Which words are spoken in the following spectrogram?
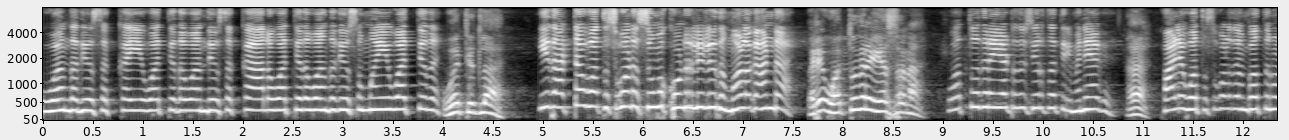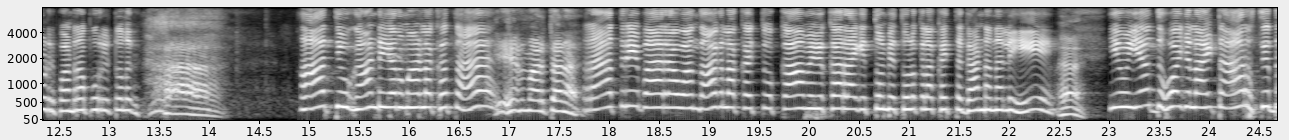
ಒಂದ ದಿವಸ ಕೈ ಒತ್ತಿದ ಒಂದ್ ದಿವಸ ಕಾಲು ಒತ್ತಿದ ಒಂದ್ ದಿವಸ ಮೈ ಒತ್ತಿದ. ಒತ್ತಿದ್ಲ? ಇದು ಅಟ್ಟ ಒತ್ತಿಸ್ಕೊಂಡು ಸುಮ್ಮ ಕೊಂಡ್ರಲಿಲ್ಲ ಇದು ಮೊಳಗಂಡ? ಅರೇ ಒತ್ತುದ್ರೆ ಎಷ್ಟನ? ಒತ್ತುದ್ರೆ ಎಷ್ಟು ದಿವಸ ಇರ್ತೈತ್ರಿ ಮನ್ಯಾಗ? ಹಾ. ಹೊಳ್ಳಿ ಒತ್ತಿಸ್ಕೊಳ್ದ ಬತ್ತು ನೋಡ್ರಿ ಪಂಡ್ರಾಪುರ ಇಟ್ಟಲಗ ಆತಿವ್ ಗಾಂಡ ಏನ್ ಮಾಡ್ಲಕತ್ತ? ಏನ್ ಮಾಡ್ತಾನ? ರಾತ್ರಿ ಬಾರ ಒಂದ್ ಆಗ್ಲಕ್ಕಾಯ್ತು ಕಾಮ ವಿಕಾರ ಆಗಿ ತುಂಬಿ ತುಳುಕ್ಲಕ್ಕಾಯ್ತು ಗಂಡನಲ್ಲಿ. ಇವ್ ಎದ್ದು ಹೋಗಿ ಲೈಟ್ ಆರಿಸ್ತಿದ್ದ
